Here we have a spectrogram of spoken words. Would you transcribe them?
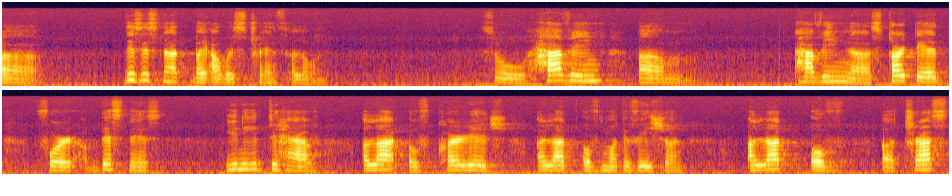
uh, this is not by our strength alone. So, having um, having uh, started for a business, you need to have a lot of courage, a lot of motivation, a lot of uh, trust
